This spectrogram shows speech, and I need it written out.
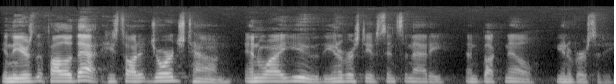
In the years that followed that, he's taught at Georgetown, NYU, the University of Cincinnati, and Bucknell University.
